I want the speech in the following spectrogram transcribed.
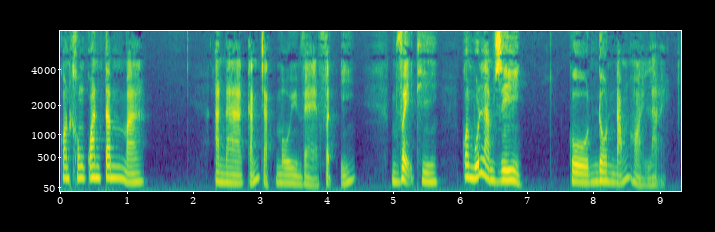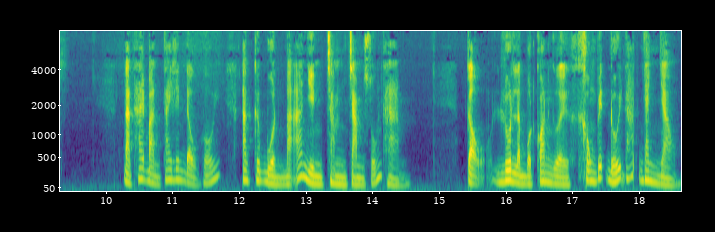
Con không quan tâm mà. Anna cắn chặt môi vẻ phật ý. Vậy thì con muốn làm gì? Cô nôn nóng hỏi lại. Đặt hai bàn tay lên đầu gối, Anker buồn bã nhìn chằm chằm xuống thảm. Cậu luôn là một con người không biết đối đáp nhanh nhào,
